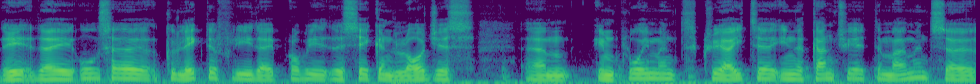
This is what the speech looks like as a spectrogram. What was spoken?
they, they also collectively, they're probably the second largest um, employment creator in the country at the moment. So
